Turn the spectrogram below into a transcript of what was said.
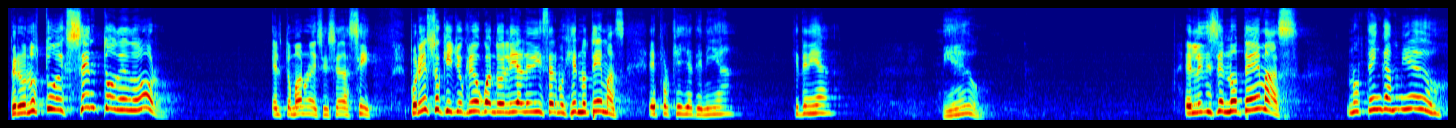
Pero no estuvo exento de dolor el tomar una decisión así. Por eso que yo creo cuando Elías le dice a la mujer no temas, es porque ella tenía, ¿qué tenía? Miedo. Él le dice, no temas, no tengas miedo.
